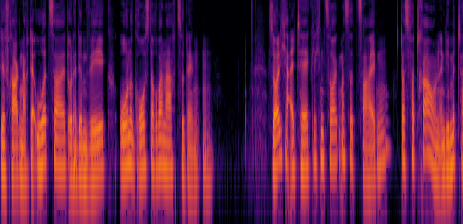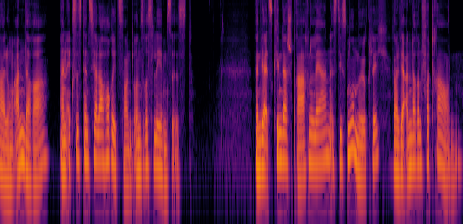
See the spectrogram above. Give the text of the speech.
Wir fragen nach der Uhrzeit oder dem Weg, ohne groß darüber nachzudenken. Solche alltäglichen Zeugnisse zeigen, dass Vertrauen in die Mitteilung anderer ein existenzieller Horizont unseres Lebens ist. Wenn wir als Kinder Sprachen lernen, ist dies nur möglich, weil wir anderen vertrauen.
